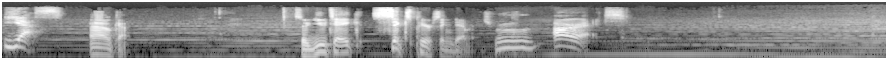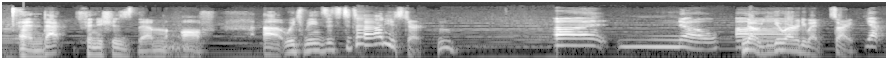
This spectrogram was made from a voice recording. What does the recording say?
Yes. Okay. So you take six piercing damage. Hmm. All right. And that finishes them off. Uh, which means it's Titania's turn. Hmm. Uh, no. no, you Uh, already went. Sorry. Yep.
